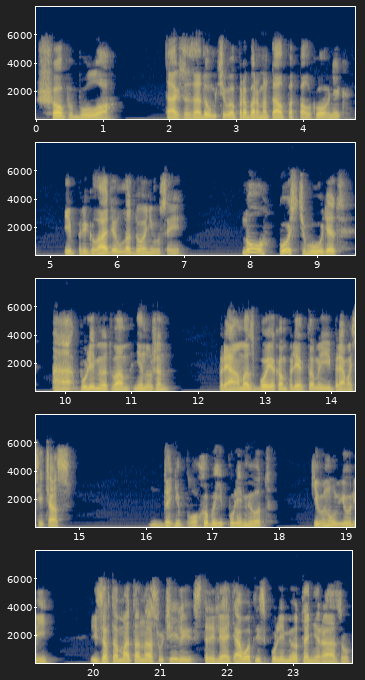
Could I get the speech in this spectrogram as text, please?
Шоп-було. Также задумчиво пробормотал подполковник и пригладил ладони усы. Ну, пусть будет. А пулемет вам не нужен? Прямо с боекомплектом и прямо сейчас. —— Да неплохо бы и пулемет, — кивнул Юрий. — Из автомата нас учили стрелять, а вот из пулемета ни разу.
